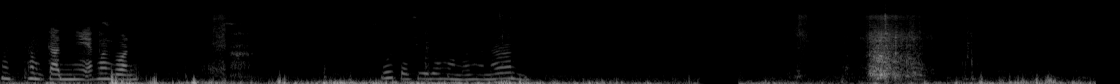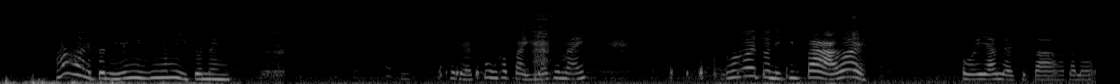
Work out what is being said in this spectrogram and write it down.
มาทำการแยกมันก่อนอุ้ยปลาซิวลงน้ำมันนั่น อ้าวตัวนี้ยังมียังมีอีกตัวหนึ่งเธอแดกกุ้งเข้าไปอีกแล้วใช่ไหมเฮ้ยตัวนี้กินปลาเฮ้ยโอ้ยย้ำหน่อยกี่ปลาปลาน้อย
